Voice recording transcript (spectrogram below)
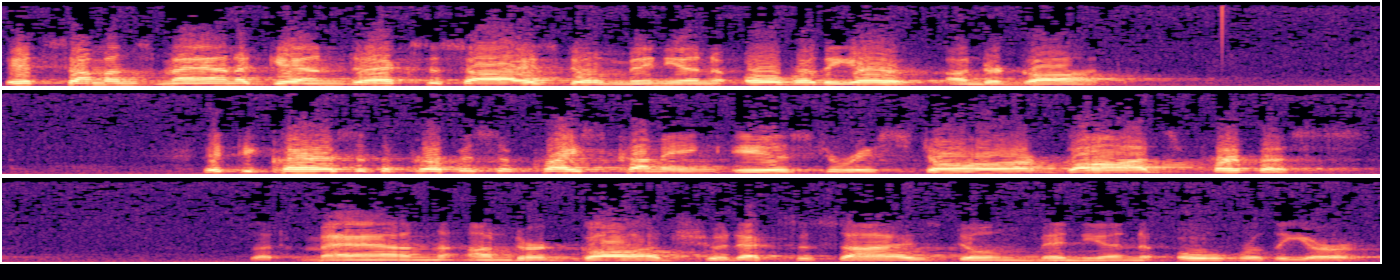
It summons man again to exercise dominion over the earth under God. It declares that the purpose of Christ's coming is to restore God's purpose that man under God should exercise dominion over the earth.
